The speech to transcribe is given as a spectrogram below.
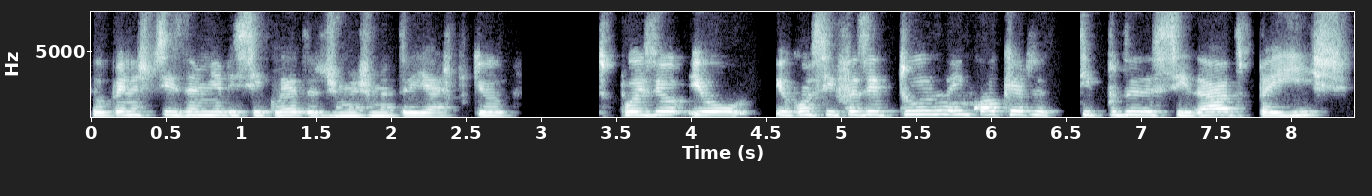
eu apenas preciso da minha bicicleta, dos meus materiais, porque eu, depois eu, eu, eu consigo fazer tudo em qualquer tipo de cidade, país.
